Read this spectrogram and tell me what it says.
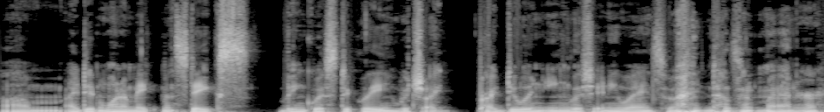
Um, I didn't want to make mistakes linguistically, which I I do in English anyway, so it doesn't matter.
